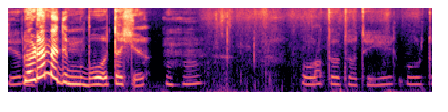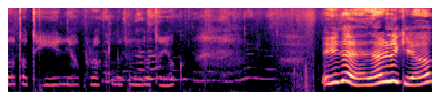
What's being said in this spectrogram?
Göremedin mi bu taşı? Hı hı. Orada da değil, burada da değil, yapraklarında da yok. İyi de nerede ki ya?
